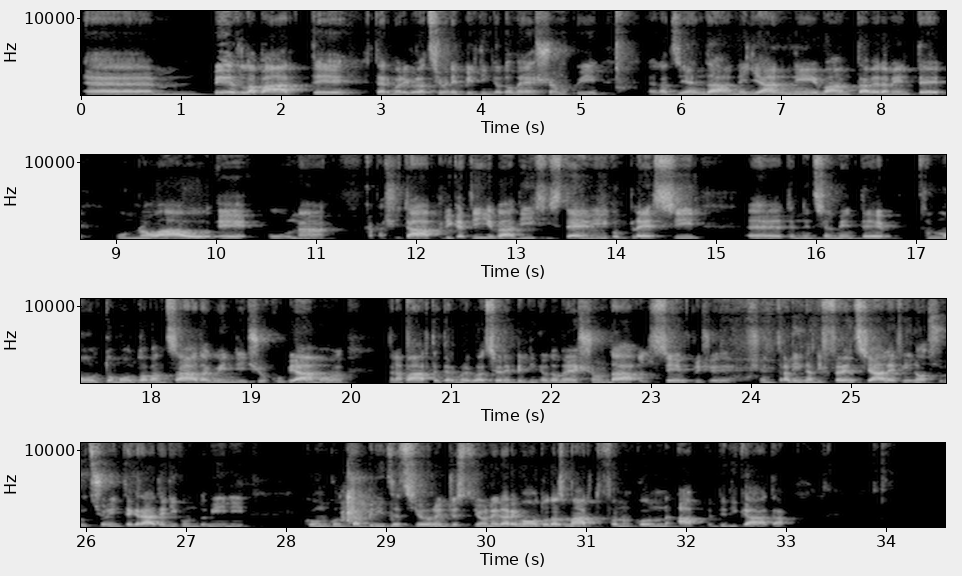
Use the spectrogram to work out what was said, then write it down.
Ehm, per la parte termoregolazione e building automation, qui eh, l'azienda negli anni vanta veramente un know-how e una capacità applicativa di sistemi complessi eh, tendenzialmente molto molto avanzata, quindi ci occupiamo nella parte termoregolazione e building automation dal semplice centralina differenziale fino a soluzioni integrate di condomini con contabilizzazione e gestione da remoto, da smartphone, con app dedicata.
